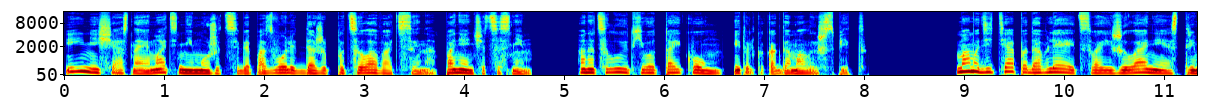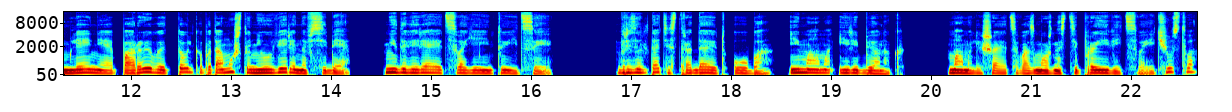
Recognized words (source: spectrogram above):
И несчастная мать не может себе позволить даже поцеловать сына, понянчиться с ним. Она целует его тайком, и только когда малыш спит. Мама-дитя подавляет свои желания, стремления, порывы только потому, что не уверена в себе, не доверяет своей интуиции. В результате страдают оба, и мама, и ребенок. Мама лишается возможности проявить свои чувства,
